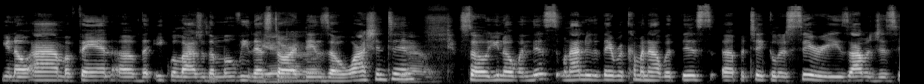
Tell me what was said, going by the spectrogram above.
You know, I'm a fan of the Equalizer, the movie that yeah. starred Denzel Washington. Yeah. So you know, when this, when I knew that they were coming out with this uh, particular series, I was just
